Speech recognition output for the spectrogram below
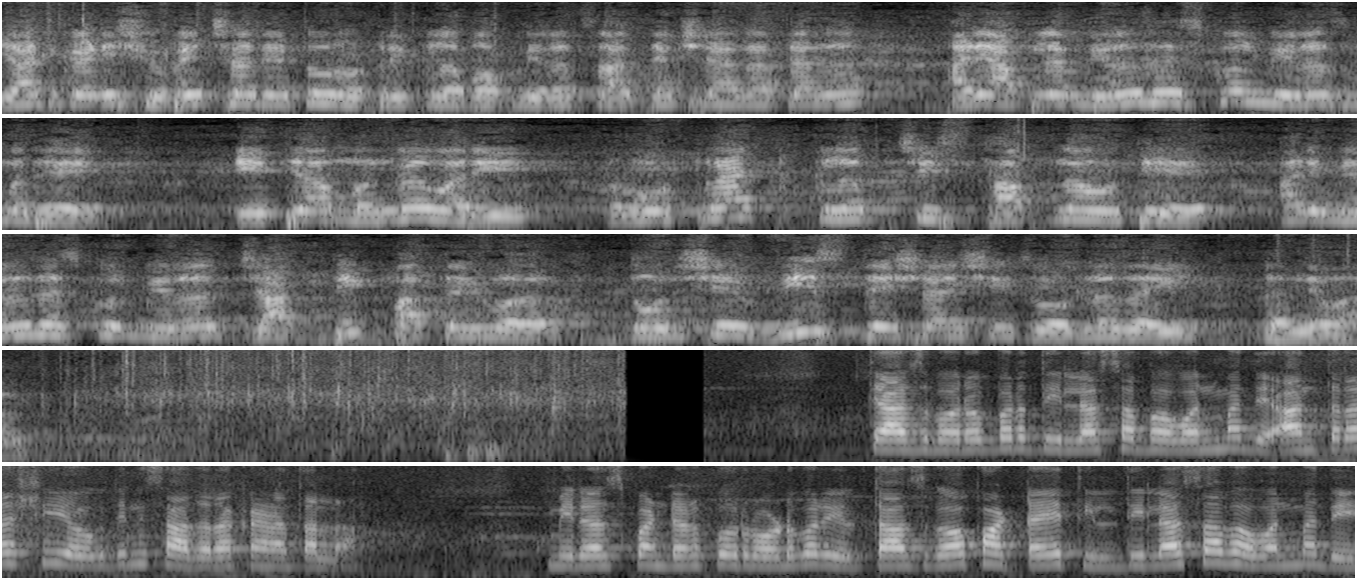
या ठिकाणी शुभेच्छा देतो. रोटरी क्लब ऑफ मिरजचा अध्यक्ष या नात्यानं आणि आपल्या मिरज हायस्कूल मिरजमध्ये येत्या मंगळवारी रोट्रॅक्ट क्लबची स्थापना होतीये आणि मिरज हायस्कूल मिरज जागतिक पातळीवर दोनशे वीस देशांशी जोडलं जाईल. धन्यवाद. त्याचबरोबर दिलासा भवनमध्ये आंतरराष्ट्रीय योग दिन साजरा करण्यात आला. मिरज पंढरपूर रोडवरील तासगाव फाटा येथील दिलासा भवनमध्ये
